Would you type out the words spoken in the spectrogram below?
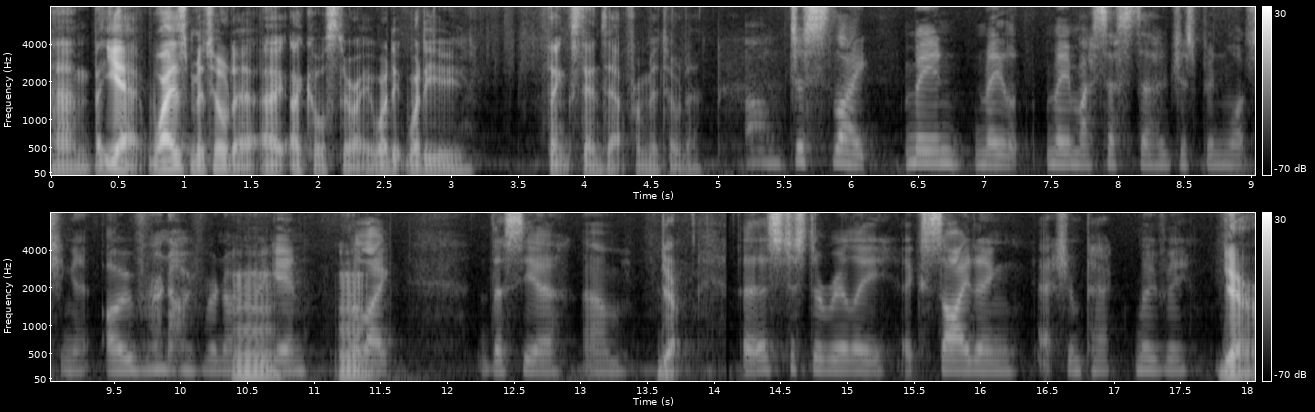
Um, but yeah, why is Matilda a, a cool story? What do, what do you think stands out from Matilda? Um, just like me and me, me and my sister have just been watching it over and over and over Mm, again for mm. like this year. Um, Yeah. It's just a really exciting, action-packed movie. Yeah.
